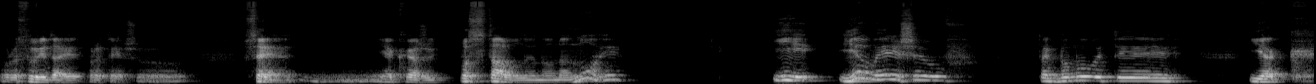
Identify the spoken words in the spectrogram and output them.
розповідають про те, що все, як кажуть, поставлено на ноги. І я вирішив, так би мовити, як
